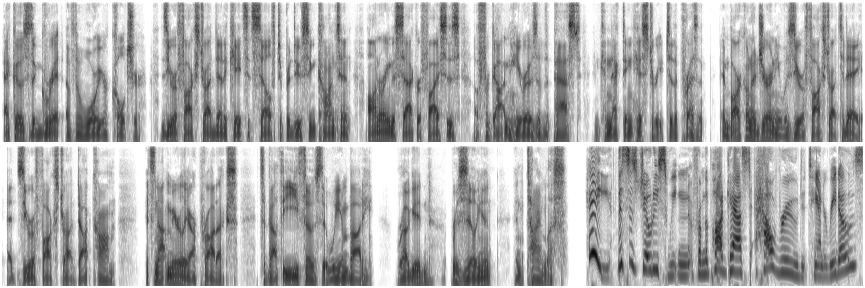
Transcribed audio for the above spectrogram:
echoes the grit of the warrior culture. Zero Foxtrot dedicates itself to producing content, honoring the sacrifices of forgotten heroes of the past, and connecting history to the present. Embark on a journey with Zero Foxtrot today at zerofoxtrot.com. It's not merely our products, it's about the ethos that we embody rugged, resilient, and timeless. Hey, this is Jodie Sweetin from the podcast How Rude Tanneritos.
